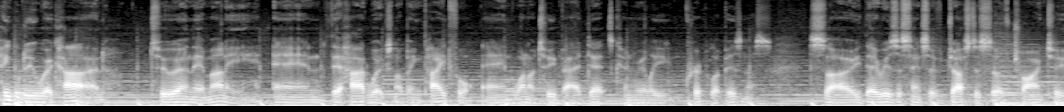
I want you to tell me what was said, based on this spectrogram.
People do work hard to earn their money and their hard work's not being paid for and one or two bad debts can really cripple a business. So there is a sense of justice of trying to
